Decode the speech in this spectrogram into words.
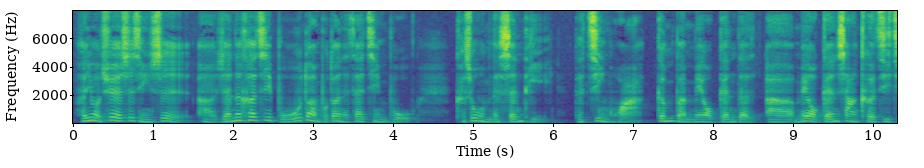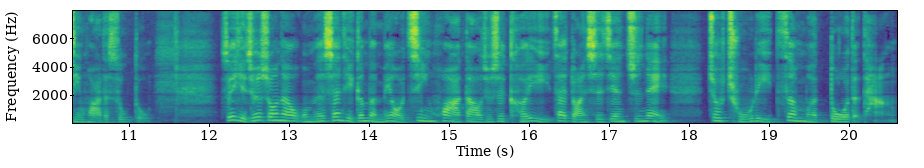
很有趣的事情是，啊、呃，人的科技不断不断的在进步，可是我们的身体的进化根本没有跟的，呃，没有跟上科技进化的速度。所以也就是说呢，我们的身体根本没有进化到，就是可以在短时间之内就处理这么多的糖。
